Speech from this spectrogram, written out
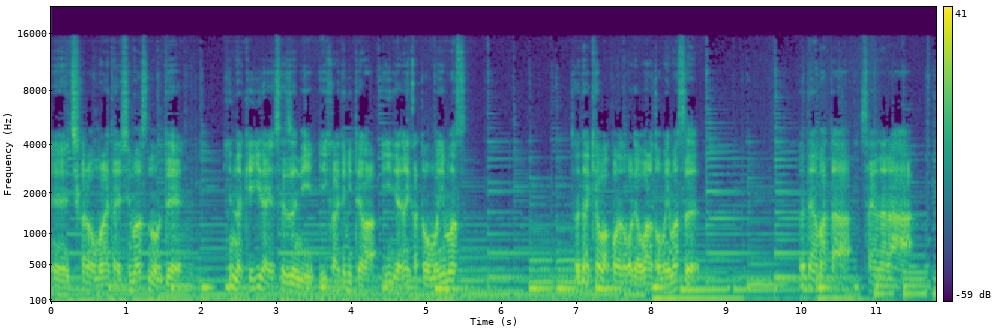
えー、力をもらえたりしますので、変な毛嫌いせずに行かれてみてはいいんじゃないかと思います。それでは今日はこんなところで終わろうと思います。それではまた、さよなら。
